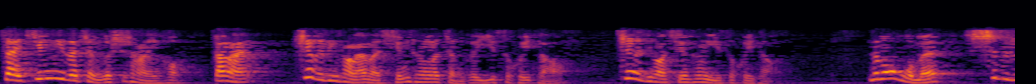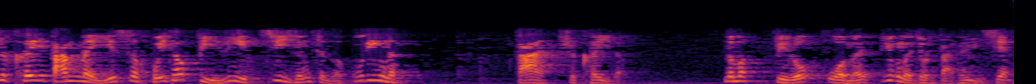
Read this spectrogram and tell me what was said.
在经历了整个市场以后，当然这个地方来呢形成了整个一次回调，这个地方形成一次回调，那么我们是不是可以把每一次回调比例进行整个固定呢？答案是可以的。那么比如我们用的就是百分比线，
